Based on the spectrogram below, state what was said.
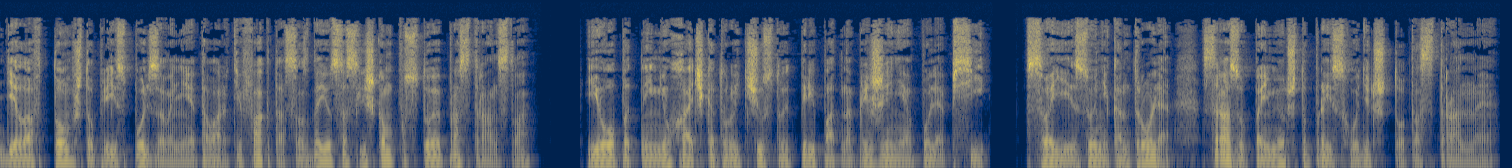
Дело в том, что при использовании этого артефакта создается слишком пустое пространство, и опытный нюхач, который чувствует перепад напряжения поля пси в своей зоне контроля, сразу поймет, что происходит что-то странное.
